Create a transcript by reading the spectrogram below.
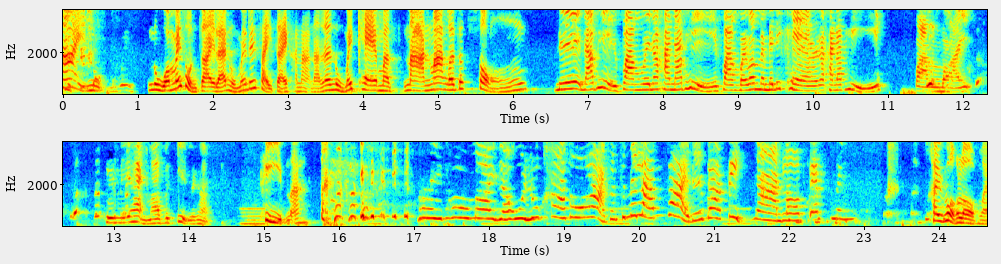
ใช่หนูจิตจะตกนะเว้ยหนูว่าไม่สนใจแล้ว หนูไม่ได้ใส่ใจขนาดนั้น แล้วหนูไม่แคร์มานานมากแล้วจะสองนี่นะผีฟังไว้นะคะนะผีฟังไว้ว่ามันไม่ได้แคร์แล้วนะคะนะผีฟังไว้คืนนี้หันมาสะกิดเลยค่ะถีบนะ ใครโทรมาอีกแล้วอุ้ยลูกค้าโทรหาฉันฉันไม่รับสายด้วยบ้าติดงานรอแป๊บหนึ่งใครบอกหลอกไหม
